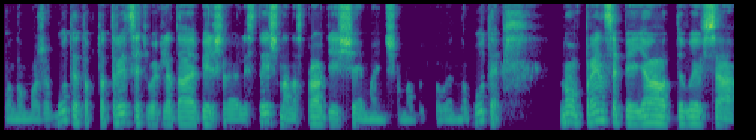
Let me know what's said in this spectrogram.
воно може бути. Тобто 30 виглядає більш реалістично, насправді ще й менше, мабуть, повинно бути. Ну, в принципі, я от дивився е,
